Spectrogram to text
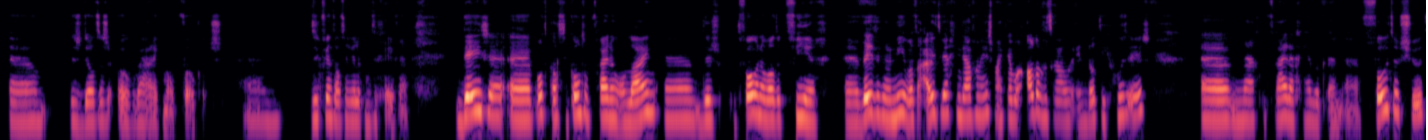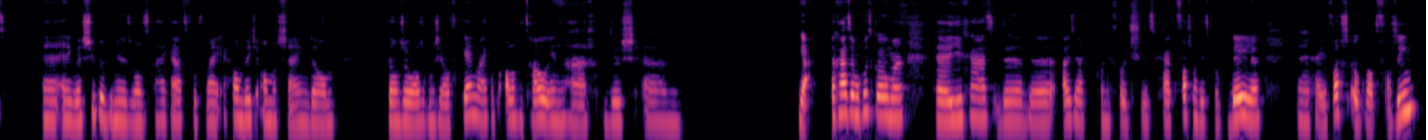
Um, dus dat is ook waar ik me op focus. Um, dus ik vind altijd heerlijk om te geven. Deze uh, podcast die komt op vrijdag online. Uh, dus het volgende wat ik vier, uh, weet ik nog niet wat de uitwerking daarvan is. Maar ik heb er alle vertrouwen in dat die goed is. maar op vrijdag heb ik een fotoshoot. en ik ben super benieuwd, want hij gaat volgens mij echt wel een beetje anders zijn dan dan zoals ik mezelf ken. Maar ik heb alle vertrouwen in haar. Dus um, ja, dat gaat helemaal goed komen. Uh, je gaat de, de uitwerking van die fotoshoot, ga ik vast nog iets over delen. Uh, ga je vast ook wat van zien.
